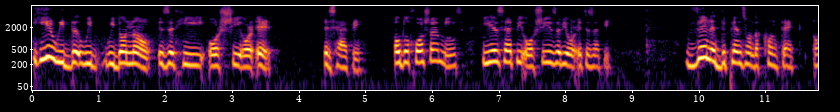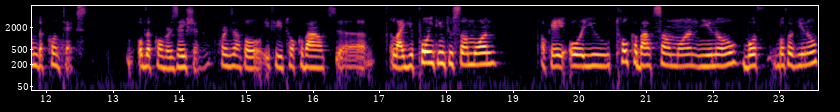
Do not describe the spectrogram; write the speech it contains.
here we, we, we don't know is it he or she or it is happy. Khosha means he is happy or she is happy or it is happy. Then it depends on the context on the context of the conversation. For example if you talk about uh, like you're pointing to someone okay or you talk about someone you know both both of you know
